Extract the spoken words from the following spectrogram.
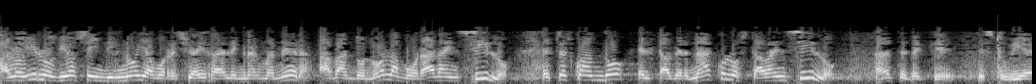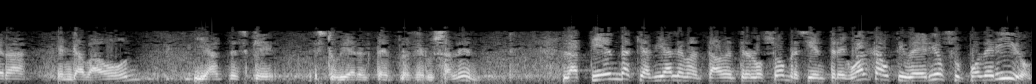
Al oírlo Dios se indignó y aborreció a Israel en gran manera. Abandonó la morada en Silo. Esto es cuando el tabernáculo estaba en Silo, antes de que estuviera en Gabaón y antes que estuviera el templo en Jerusalén la tienda que había levantado entre los hombres y entregó al cautiverio su poderío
